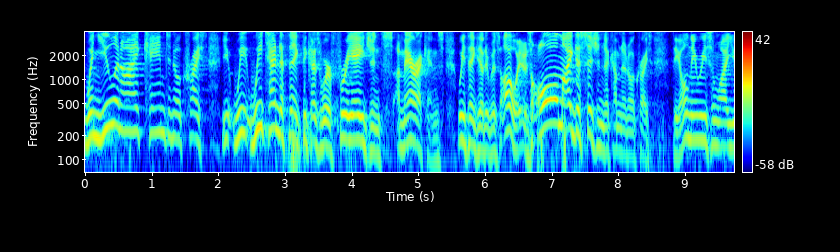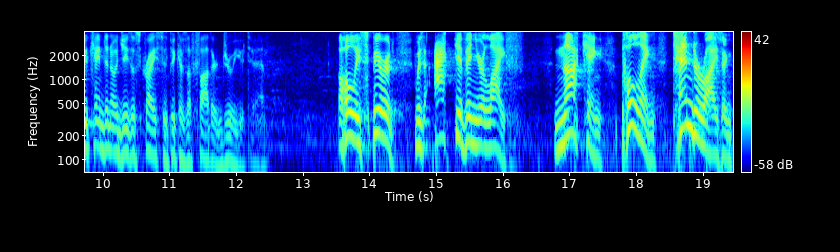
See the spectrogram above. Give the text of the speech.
When you and I came to know Christ, we, we tend to think because we're free agents, Americans, we think that it was, oh, it was all my decision to come to know Christ. The only reason why you came to know Jesus Christ is because the Father drew you to Him. The Holy Spirit was active in your life, knocking, pulling, tenderizing,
